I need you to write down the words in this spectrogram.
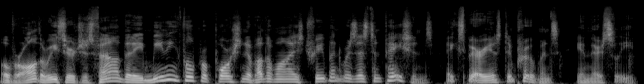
Overall, the researchers found that a meaningful proportion of otherwise treatment resistant patients experienced improvements in their sleep.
